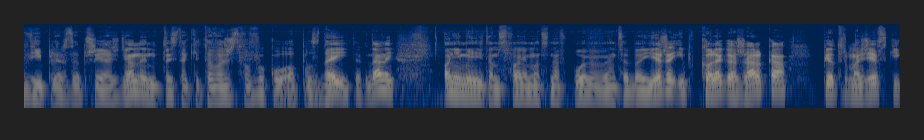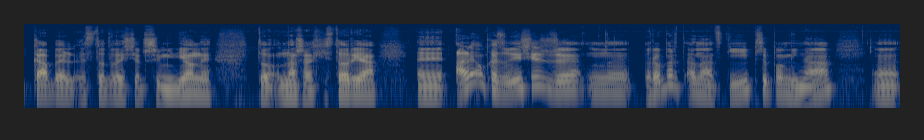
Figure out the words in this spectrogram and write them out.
Wipler zaprzyjaźniony, no to jest takie towarzystwo wokół Opus Dei i tak dalej. Oni mieli tam swoje mocne wpływy w NCBR-ze i kolega Żalka, Piotr Maziewski, kabel 123 miliony, to nasza historia. E, Ale okazuje się, że mm, Robert Anacki przypomina e,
